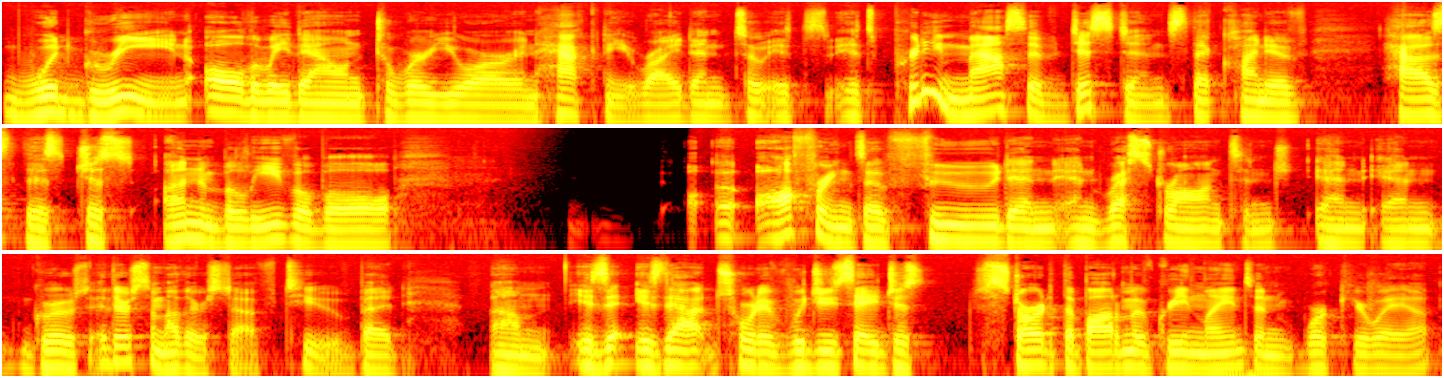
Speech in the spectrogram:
Wood Green, all the way down to where you are in Hackney, right? And so it's it's pretty massive distance that kind of has this just unbelievable offerings of food and, and restaurants and and and gross. There's some other stuff too, but um, is is that sort of? Would you say just start at the bottom of Green Lanes and work your way up?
